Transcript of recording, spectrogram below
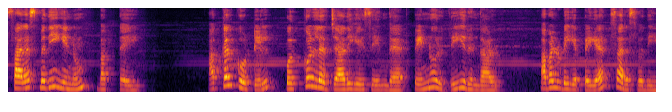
சரஸ்வதி எனும் பக்தை. அக்கல்கோட்டில் பொற்கொள்ளர் ஜாதியை சேர்ந்த பெண்ணொருத்தி இருந்தாள். அவளுடைய பெயர் சரஸ்வதி.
